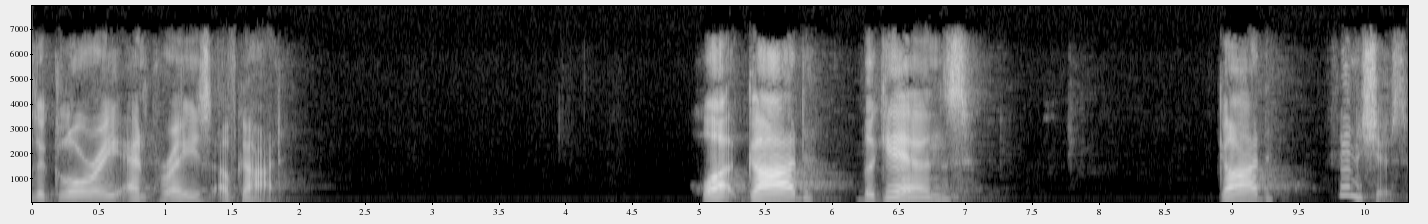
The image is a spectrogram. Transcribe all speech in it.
the glory and praise of God. What God begins, God finishes.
